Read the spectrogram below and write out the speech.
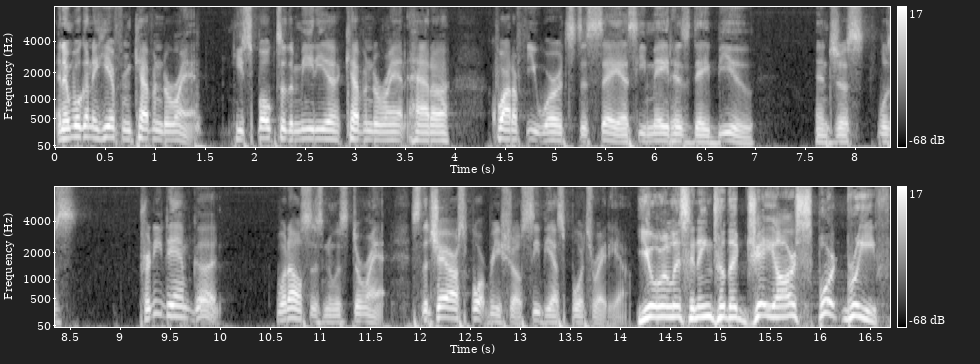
And then we're going to hear from Kevin Durant. He spoke to the media. Kevin Durant had a quite a few words to say as he made his debut and just was pretty damn good. What else is new? It's Durant. It's the JR Sport Brief Show, CBS Sports Radio. You're listening to the JR Sport Brief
